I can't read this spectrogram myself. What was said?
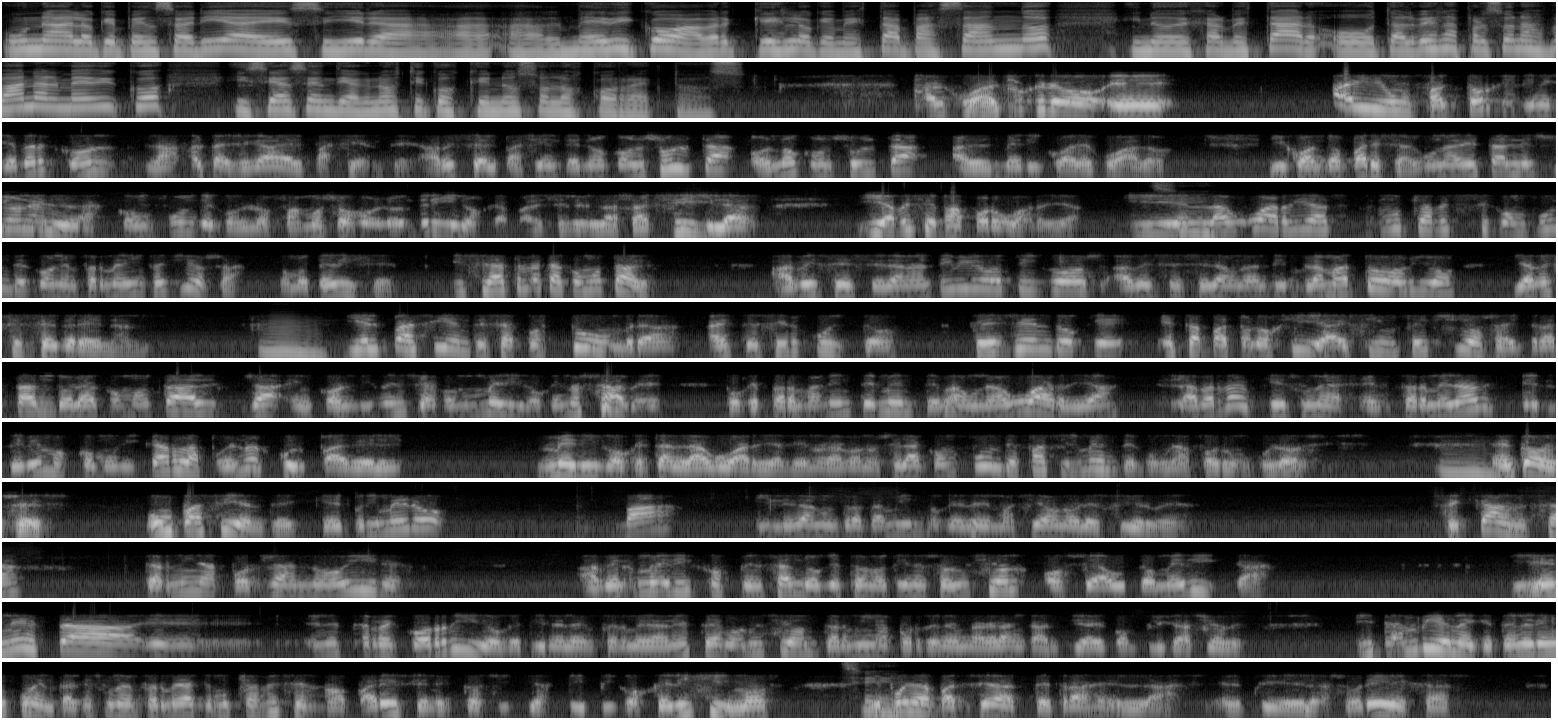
una lo que pensaría es ir al médico a ver qué es lo que me está pasando y no dejarme estar. O tal vez las personas van al médico y se hacen diagnósticos que no son los correctos. Tal cual. Yo creo, eh, hay un factor que tiene que ver con la falta de llegada del paciente. A veces el paciente no consulta o no consulta al médico adecuado. Y cuando aparece alguna de estas lesiones las confunde con los famosos golondrinos que aparecen en las axilas, y a veces va por guardia. Y en las guardias muchas veces se confunde con enfermedad infecciosa, como te dice, y se la trata como tal. A veces se dan antibióticos, a veces se da un antiinflamatorio y a veces se drenan. Mm. Y el paciente se acostumbra a este circuito creyendo que esta patología es infecciosa y tratándola como tal, ya en connivencia con un médico que no sabe, porque permanentemente va a una guardia, la verdad que es una enfermedad que debemos comunicarla, porque no es culpa del médico que está en la guardia que no la conoce, la confunde fácilmente con una forunculosis. Mm. Entonces, un paciente que primero va y le dan un tratamiento que demasiado no le sirve, se cansa, termina por ya no ir a ver médicos pensando que esto no tiene solución o se automedica. Y en esta eh, en este recorrido que tiene la enfermedad, en esta evolución, termina por tener una gran cantidad de complicaciones. Y también hay que tener en cuenta que es una enfermedad que muchas veces no aparece en estos sitios típicos que dijimos y puede aparecer detrás de las, de las orejas,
